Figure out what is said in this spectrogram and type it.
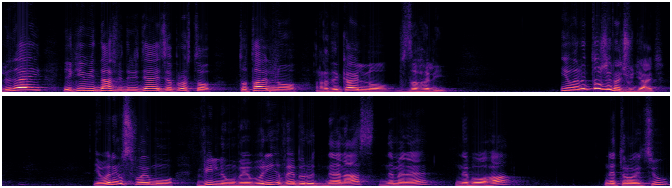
Людей, які від нас відрізняються просто тотально, радикально взагалі. І вони теж начудять. І вони в своєму вільному виборі виберуть не нас, не мене, не Бога, не Тройцю.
